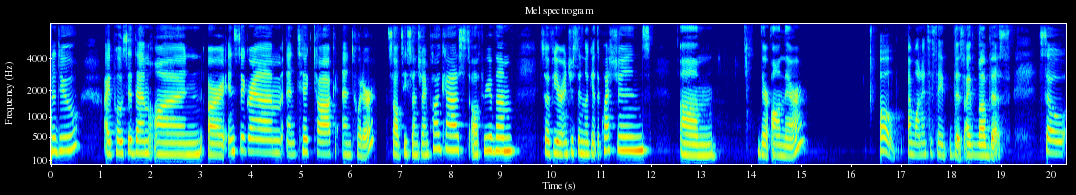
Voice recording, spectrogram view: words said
to do. I posted them on our Instagram and TikTok and Twitter, Salty Sunshine Podcast, all three of them. So if you're interested in looking at the questions, um, they're on there. Oh, I wanted to say this. I love this. So,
